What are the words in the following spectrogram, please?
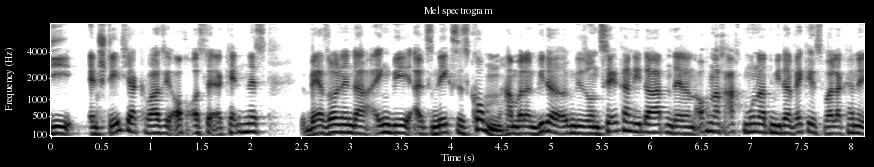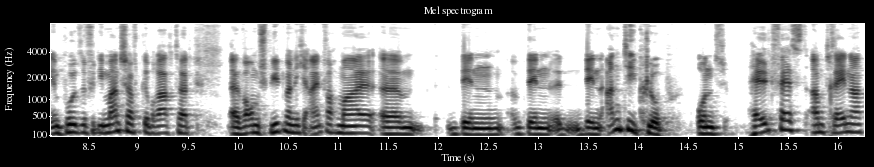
die entsteht ja quasi auch aus der Erkenntnis, wer soll denn da irgendwie als nächstes kommen? Haben wir dann wieder irgendwie so einen Zählkandidaten, der dann auch nach acht Monaten wieder weg ist, weil er keine Impulse für die Mannschaft gebracht hat? Äh, warum spielt man nicht einfach mal ähm, den, den, den Anti-Club und hält fest am Trainer.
